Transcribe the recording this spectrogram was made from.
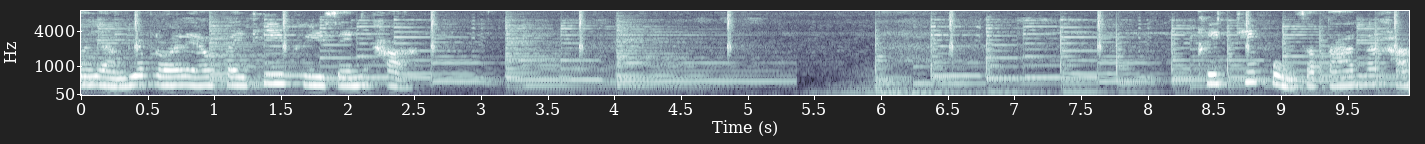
ตัวอย่างเรียบร้อยแล้วไปที่ Present ค่ะ คลิกที่ปุ่ม Start นะคะ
